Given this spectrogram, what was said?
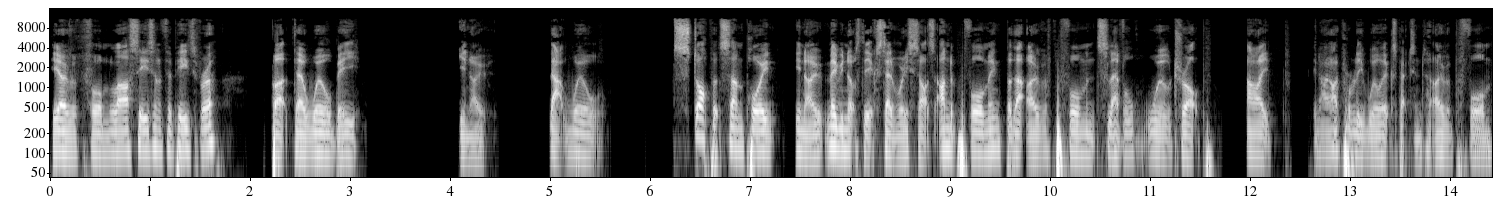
he overperformed last season for Peterborough, but there will be, you know, that will stop at some point. You know, maybe not to the extent where he starts underperforming, but that overperformance level will drop. I, you know, I probably will expect him to overperform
